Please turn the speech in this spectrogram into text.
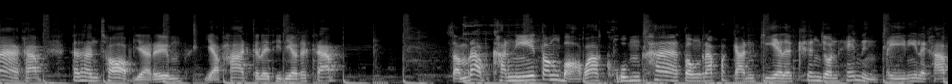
มาก ๆ ครับ ถ้าท่านชอบอย่าลืม อย่าพลาดกันเลยทีเดียวนะครับ สำหรับคันนี้ต้องบอกว่าคุ้มค่าตรงรับประกันเกียร์และเครื่องยนต์ให้ 1 ปีนี่เลยครับ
